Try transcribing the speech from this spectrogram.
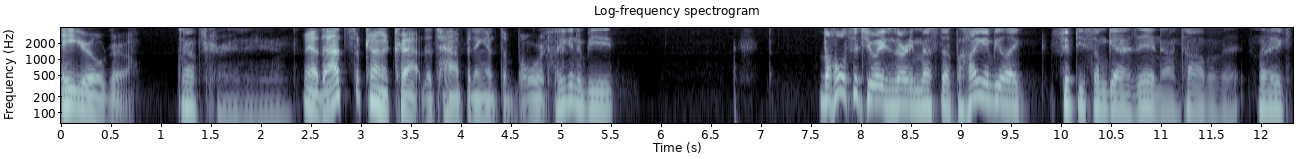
Eight-year-old girl. That's crazy, dude. Yeah, that's the kind of crap that's happening at the board. How you gonna be? The whole situation's already messed up. But how are you gonna be like fifty some guys in on top of it? Like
